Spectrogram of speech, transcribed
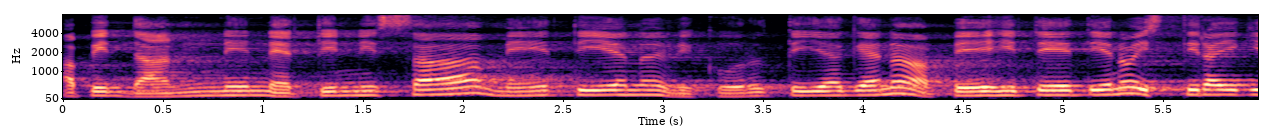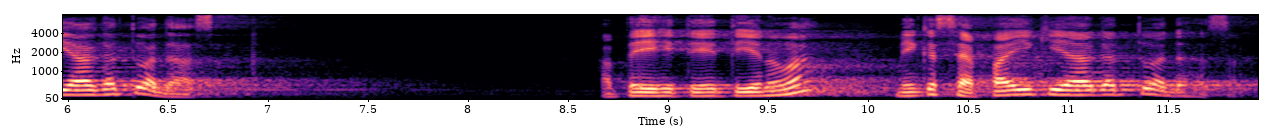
අපි දන්නේ නැති නිසා මේ තියෙන විකෘතිය ගැන අපේ හිතේ තියෙන ස්ථිරයි කියාගත්තු අදහසක්. අපේ හිතේ තියෙනවා මේක සැපයි කියාගත්තු අදහසක්.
